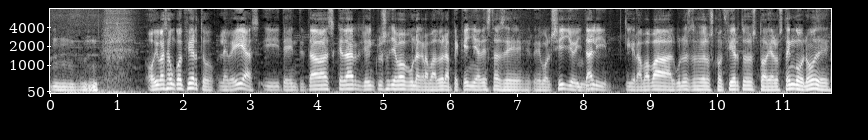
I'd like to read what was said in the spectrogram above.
mm, o ibas a un concierto, le veías y te intentabas quedar. Yo incluso llevaba una grabadora pequeña de estas de, de bolsillo y tal, y, y grababa algunos de los conciertos, todavía los tengo, ¿no? De,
